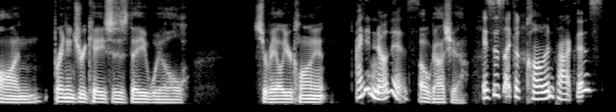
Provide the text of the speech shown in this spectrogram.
On brain injury cases, they will surveil your client. I didn't know this. Oh, gosh, yeah. Is this like a common practice?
